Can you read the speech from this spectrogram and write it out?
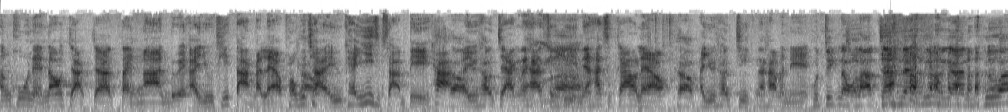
ทั้งคู่เนี่ยนอกจากจะแต่งงานด้วยอายุที่ต่างกันแล้ว เพราะผู้ชายอายุแค่ 23 ปี ค่ะอายุเท่าแจ็คนะฮะส่วนผู้หญิงเนี่ย59 แล้ว ครับ อายุเท่าจิกนะครับอันนี้ คุณจิ๊กนวรัตน์แนวนี้เหมือนกัน คือว่า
